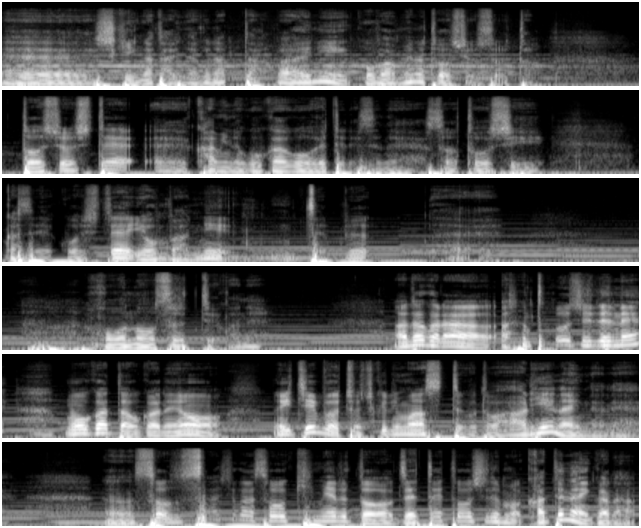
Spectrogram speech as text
えー、資金が足りなくなった場合に5番目の投資をすると。投資をして、えー、神のご加護を得てですね、その投資が成功して4番に全部、えー、奉納するっていうかね。あだから、投資でね、儲かったお金を一部を貯蓄に回すってことはありえないんだよね。うん、そう最初からそう決めると絶対投資でも勝てないから。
